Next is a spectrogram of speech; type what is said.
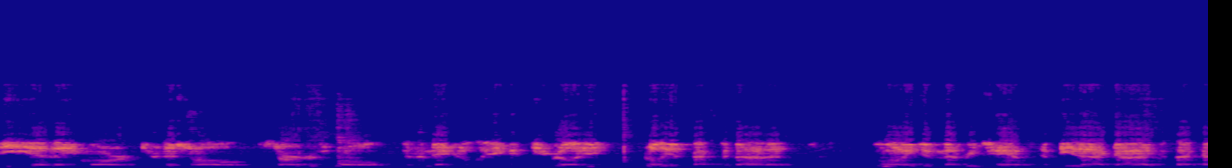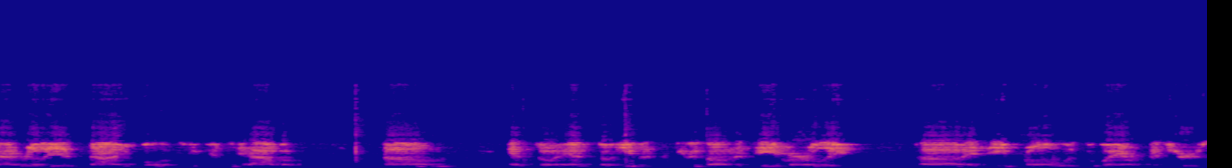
be in a more traditional starter's role in the major league and be really, really effective at it. We want to give him every chance to be that guy because that guy really is valuable if you, if you have him. Um, and so, and so he was he was on the team early uh, in April with the way our pitchers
